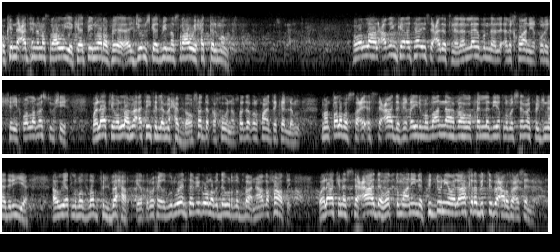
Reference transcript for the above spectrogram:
وكنا عاد إحنا نصراوية كاتبين ورا في الجمس كاتبين نصراوي حتى الموت فوالله العظيم كانت هذه سعادتنا لأن لا يظن الإخوان يقول الشيخ والله ما أستم شيخ ولكن والله ما أتيت إلا محبة وصدق أخونا وصدق الإخوان تكلموا من طلب السعادة في غير مظانها فهو كالذي يطلب السمك في الجنادرية أو يطلب الضب في البحر يروح يقول وين تبي؟ والله بدور ضبان هذا خاطئ. ولكن السعادة والطمأنينة في الدنيا والآخرة باتباع الرسول صلى الله عليه وسلم.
